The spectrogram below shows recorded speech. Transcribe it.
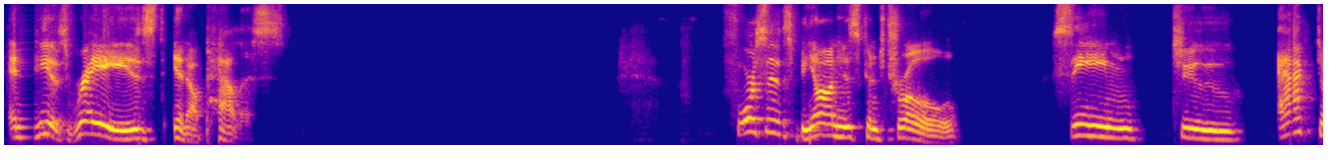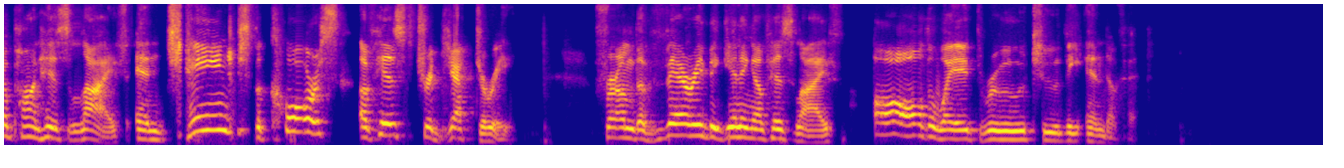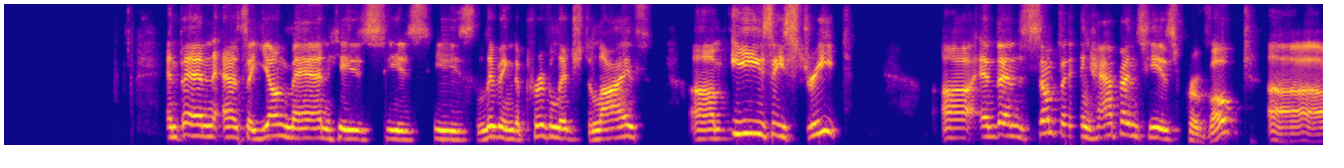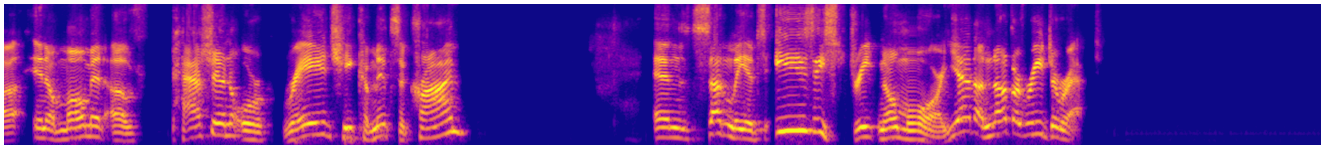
And he is raised in a palace. Forces beyond his control seem to act upon his life and change the course of his trajectory from the very beginning of his life all the way through to the end of it. And then as a young man, he's, he's, he's living the privileged life, um, easy street. Uh, and then something happens, he is provoked uh, in a moment of passion or rage, he commits a crime. And suddenly it's easy street no more, yet another redirect.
